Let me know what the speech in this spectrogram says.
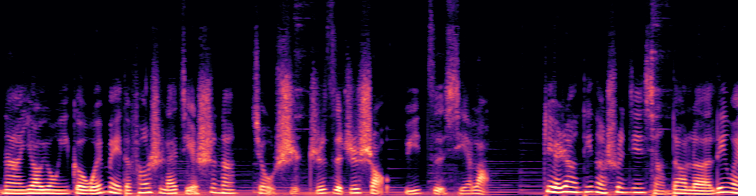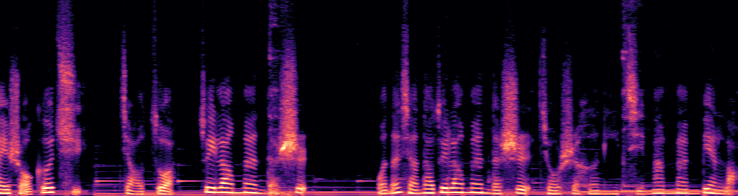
那要用一个唯美的方式来解释呢，就是执子之手，与子偕老。这也让 Tina 瞬间想到了另外一首歌曲，叫做。最浪漫的事，我能想到最浪漫的事就是和你一起慢慢变老。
